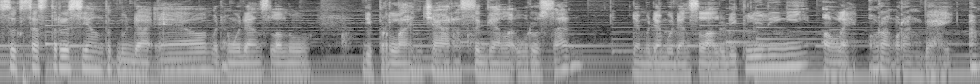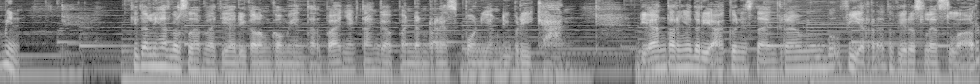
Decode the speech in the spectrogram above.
Sukses terus ya untuk Bunda El, mudah-mudahan selalu diperlancar segala urusan, dan mudah-mudahan selalu dikelilingi oleh orang-orang baik. Amin. Kita lihat bersahabat ya di kolom komentar, banyak tanggapan dan respon yang diberikan. Di antaranya dari akun Instagram Bu Fir atau Virus Leslar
